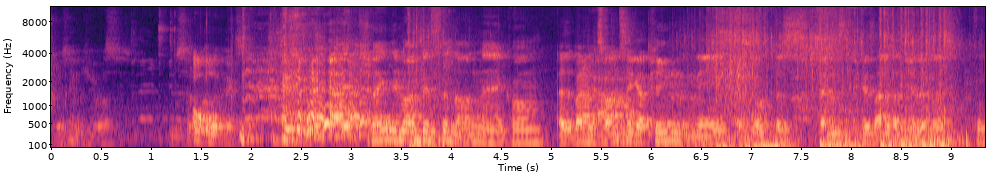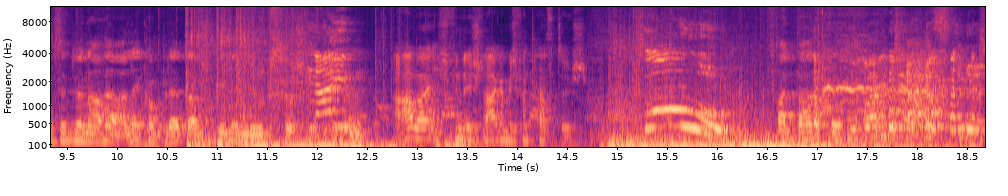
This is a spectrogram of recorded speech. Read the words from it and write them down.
Ich weiß nicht, was. Muss Oh, oh. Schwenk dich mal ein bisschen an, ey, komm. Also bei einem Ja. 20er Ping, nee, also das, wenn es liegt das alles an dir, Dennis. Sonst sind wir nachher alle komplett als Spiele-Noobs verschwunden. Nein! Aber ich finde, ich schlage mich fantastisch. Wow! Fantastisch. Fantastisch!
